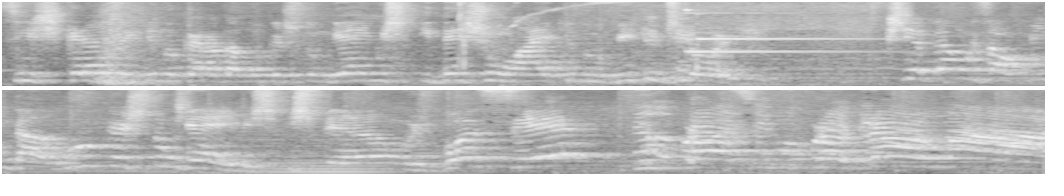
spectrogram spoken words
se inscreve aqui no canal da Lucas Toon Games e deixa um like no vídeo de hoje. Chegamos ao fim da Lucas Toon Games. Esperamos você no, No próximo próximo programa.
